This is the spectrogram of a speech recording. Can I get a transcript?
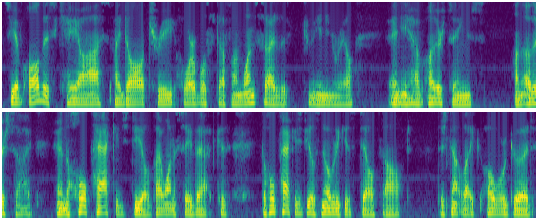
So you have all this chaos, idolatry, horrible stuff on one side of the communion rail, and you have other things on the other side. And the whole package deal, I want to say that, because the whole package deal is nobody gets dealt out. There's not like, oh, we're good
